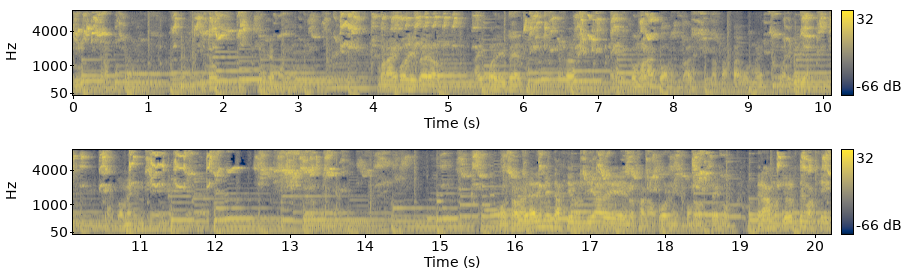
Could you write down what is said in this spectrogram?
y se la momentito y removemos. Bueno, ahí podéis ver, ahí podéis ver eh, cómo la comen, ¿vale? La pasta gourmet, como yo, la comen eh. Pero genial. Os hablaré de alimentación un día de los agapornis, cómo los tengo. Pero vamos, yo los tengo así.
